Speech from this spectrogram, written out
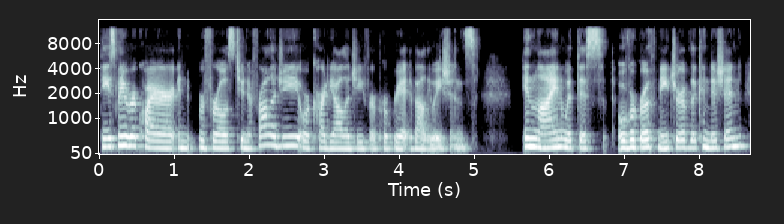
These may require referrals to nephrology or cardiology for appropriate evaluations. In line with this overgrowth nature of the condition,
